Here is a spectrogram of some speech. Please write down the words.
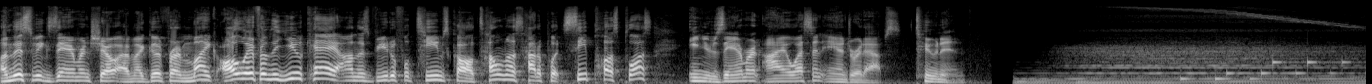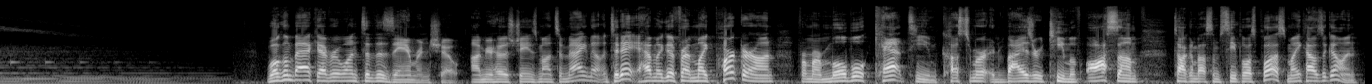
On this week's Xamarin Show, I have my good friend Mike, all the way from the UK, on this beautiful Teams call, telling us how to put C++ in your Xamarin iOS and Android apps. Tune in. Welcome back, everyone, to the Xamarin Show. I'm your host, James Montemagno, and today I have my good friend Mike Parker on from our mobile CAT team, customer advisory team of awesome, talking about some C++. Mike, how's it going?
